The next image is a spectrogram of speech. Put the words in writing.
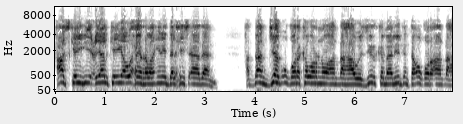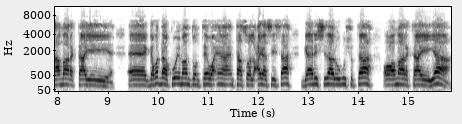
xaaskayga iyo ciyaalkayga waxay rabaan inay dalxiis aadaan. Haddaan jeeg u qoro ka waran oo aan dhahaa wasiirka maaliyadda intaan u qoro aan dhahaa maaragtaayey gabadhaa kuu imaan doontee waa inaa intaasoo lacagaa siisaa gaari shidaal ugu shubtaa oo maaragtaayey yaa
